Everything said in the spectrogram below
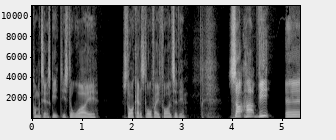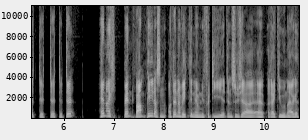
kommer til at ske de store, øh, store katastrofer i forhold til det. Så har vi øh, det, det, det, det. Henrik Bent Vam Petersen, og den er vigtig nemlig, fordi øh, den synes jeg er, er rigtig udmærket.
